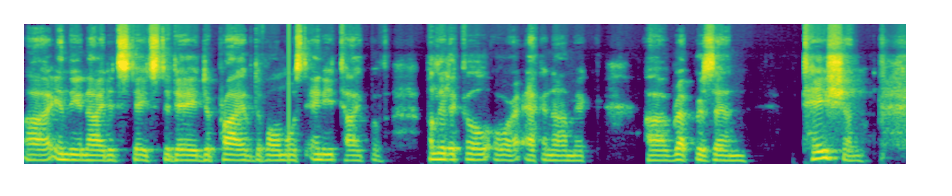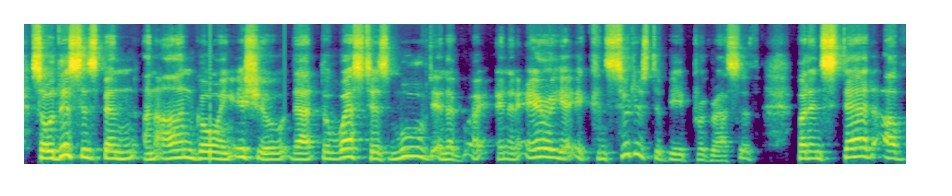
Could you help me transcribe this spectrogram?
uh, in the United States today, deprived of almost any type of political or economic uh, representation so this has been an ongoing issue that the West has moved in, a, in an area it considers to be progressive, but instead of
